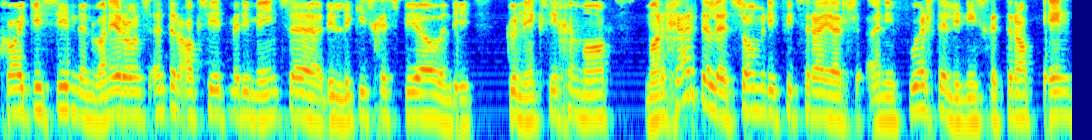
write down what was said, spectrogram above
gaatjies sien en wanneer ons interaksie het met die mense die liedjies gespeel en die koneksie gemaak. Maar Gert hulle het saam met die fietsryers in die voorste linies getrap en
